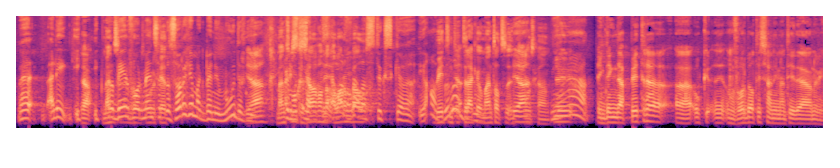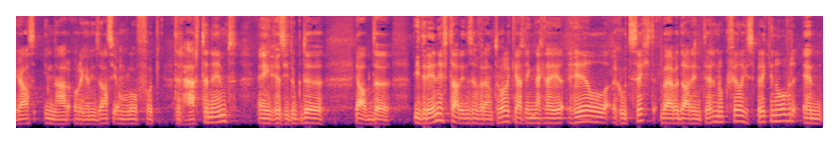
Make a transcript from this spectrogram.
Wij, allee, ik, Ja, ik mensen probeer voor mensen te zorgen, maar ik ben uw moeder niet. Ja, mensen moeten zelf aan de alarmbel een stukje ja, Weten te trekken op het moment dat ze in het dood gaan. Nu, Ja. Ik denk dat Petra eh, ook een voorbeeld is van iemand die dat in haar- in haar organisatie ongelooflijk ter harte neemt. En je ziet ook de... Ja, de iedereen heeft daarin zijn verantwoordelijkheid. Ik denk dat je dat heel goed zegt. Wij hebben daar intern ook veel gesprekken over. En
